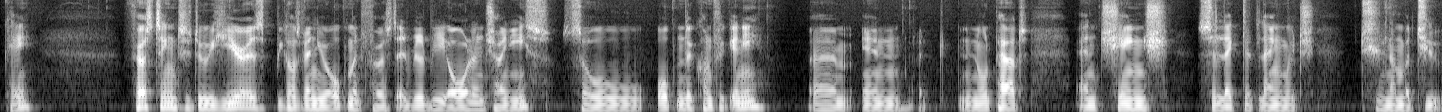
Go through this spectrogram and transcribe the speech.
Okay. First thing to do here is because when you open it first, it will be all in Chinese. So open the config ini um, in Notepad and change selected language to number two.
